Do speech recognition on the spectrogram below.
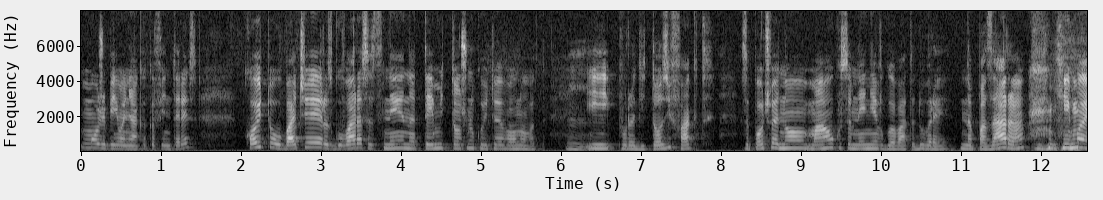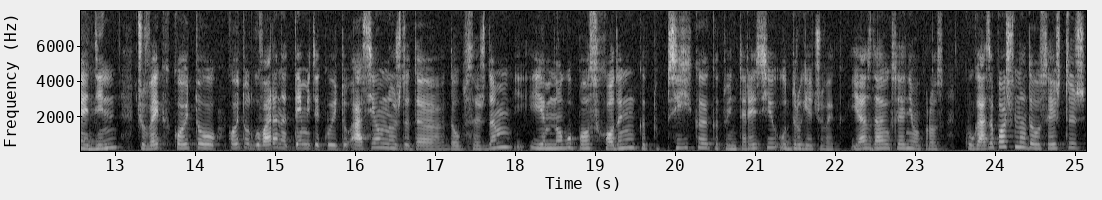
може би има някакъв интерес, който обаче разговаря с нея на теми точно, които я вълнуват. Mm. И поради този факт започва едно малко съмнение в главата. Добре, на пазара има един човек, който, който отговаря на темите, които аз имам нужда да, да обсъждам и е много по-сходен като психика, като интереси от другия човек. И аз дадох следния въпрос. Кога започна да усещаш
